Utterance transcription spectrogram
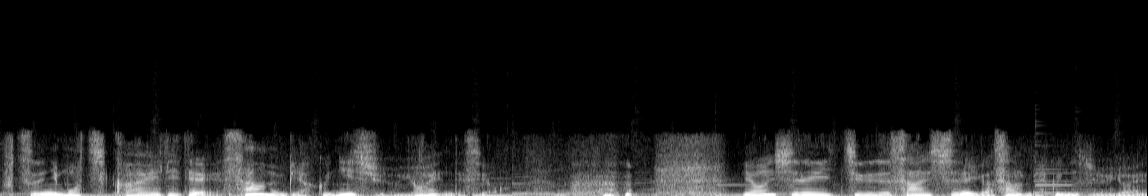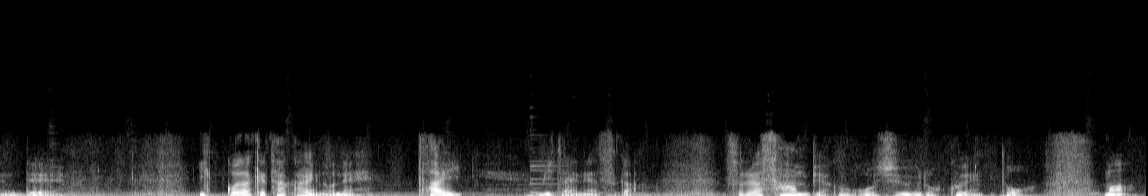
普通に持ち帰りで324円ですよ。4種類中3種類が324円で、1個だけ高いのね、パイみたいなやつが、それは356円と、まあ、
